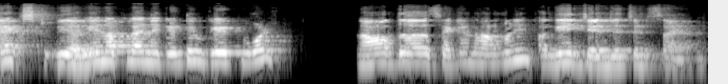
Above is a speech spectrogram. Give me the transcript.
Next, we again apply negative gate volt. Now the second harmonic again changes its sign.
